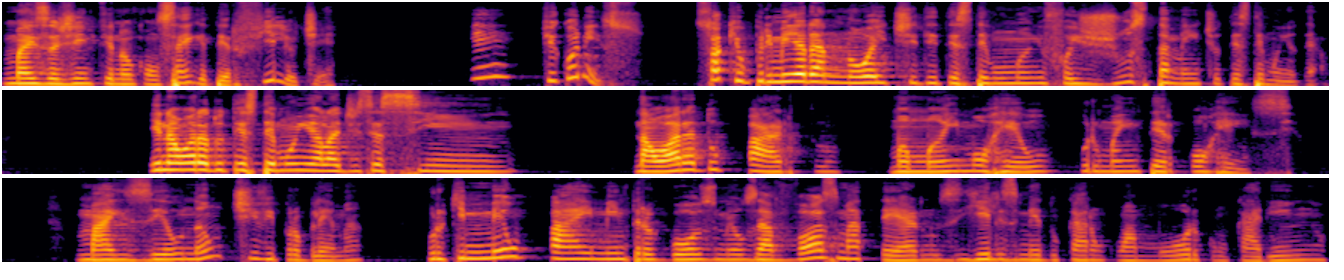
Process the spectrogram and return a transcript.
mas a gente não consegue ter filho, tchê. E ficou nisso. Só que a primeira noite de testemunho foi justamente o testemunho dela. E na hora do testemunho ela disse assim: na hora do parto, mamãe morreu por uma intercorrência. Mas eu não tive problema, porque meu pai me entregou aos meus avós maternos e eles me educaram com amor, com carinho,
